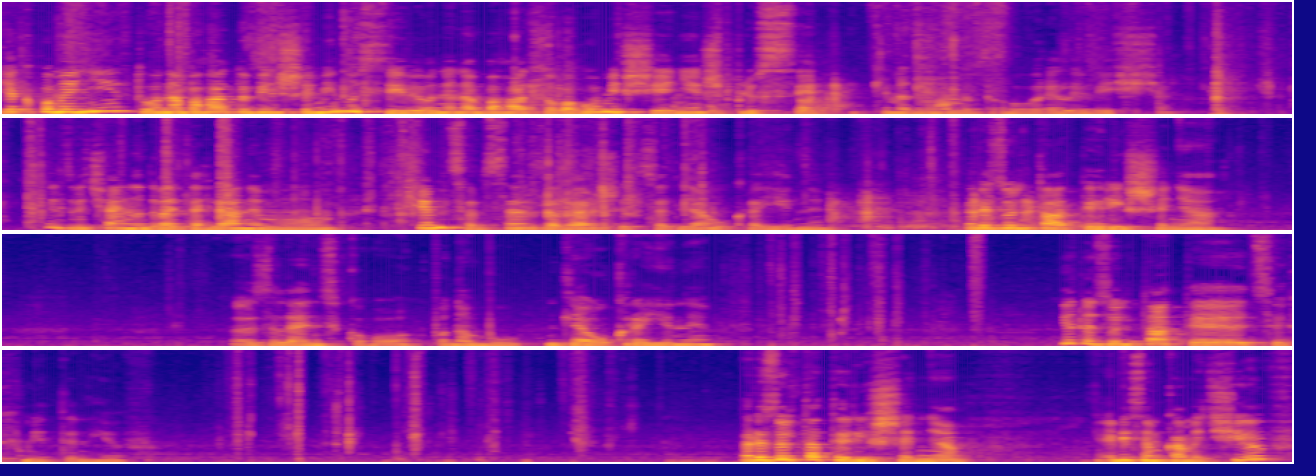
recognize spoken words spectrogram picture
Як по мені, то набагато більше мінусів, і вони набагато вагоміші, ніж плюси, які ми з вами проговорили вище. І, звичайно, давайте глянемо, чим це все завершиться для України. Результати рішення Зеленського по набу для України. І результати цих мітингів. Результати рішення. Вісімка мечів,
